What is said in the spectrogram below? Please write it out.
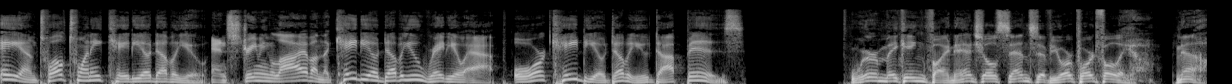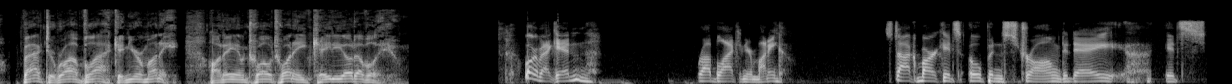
AM 1220 KDOW and streaming live on the KDOW radio app or KDOW.biz. We're making financial sense of your portfolio. Now, back to Rob Black and Your Money on AM 1220 KDOW. Welcome back in. Rob Black and Your Money. Stock markets open strong today. It's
